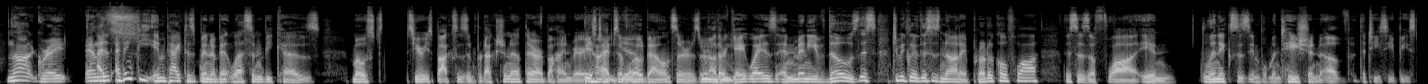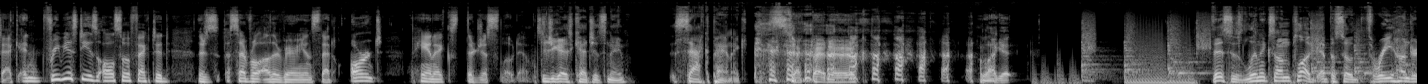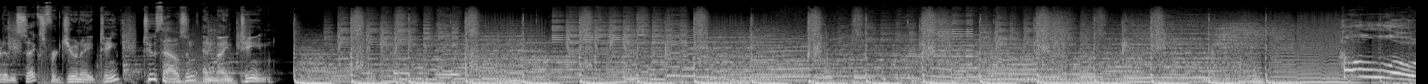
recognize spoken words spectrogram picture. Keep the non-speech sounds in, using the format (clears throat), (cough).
not great. And I, I think the impact has been a bit lessened because most Series boxes in production out there are behind various Behind, types of yeah. load balancers or other mm-hmm. gateways, and many of those. This to be clear, this is not a protocol flaw. This is a flaw in Linux's implementation of the TCP stack. And FreeBSD is also affected. There's several other variants that aren't panics; they're just slowdowns. Did you guys catch its name? Sack Panic. Sack Panic. (laughs) I like it. this is Linux Unplugged, episode 306 for June 18th, 2019.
